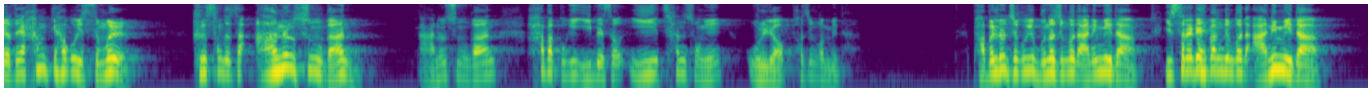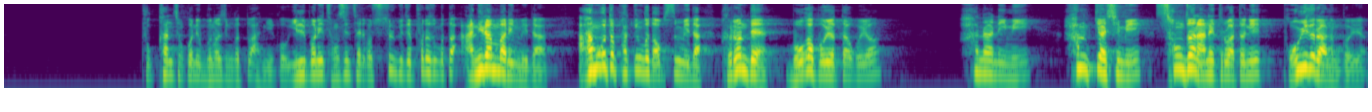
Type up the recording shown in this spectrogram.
여전히 함께 하고 있음을 그 성전에서 아는 순간 아는 순간 하박국이 입에서 이 찬송이 울려 퍼진 겁니다. 바벨론 제국이 무너진 것 아닙니다. 이스라엘이 해방된 것 아닙니다. 북한 정권이 무너진 것도 아니고 일본이 정신 차리고 수출 규제 풀어준 것도 아니란 말입니다. 아무것도 바뀐 것 없습니다. 그런데 뭐가 보였다고요? 하나님이 함께 하심이 성전 안에 들어왔더니 보이더라는 거예요.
